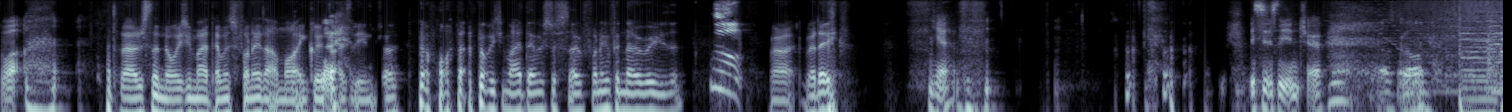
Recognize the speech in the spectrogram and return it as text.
What? I don't know, just the noise you made then was funny. That I might include that as the intro. What, that noise you made then was just so funny for no reason. right, ready? yeah. this is the intro. Oh,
